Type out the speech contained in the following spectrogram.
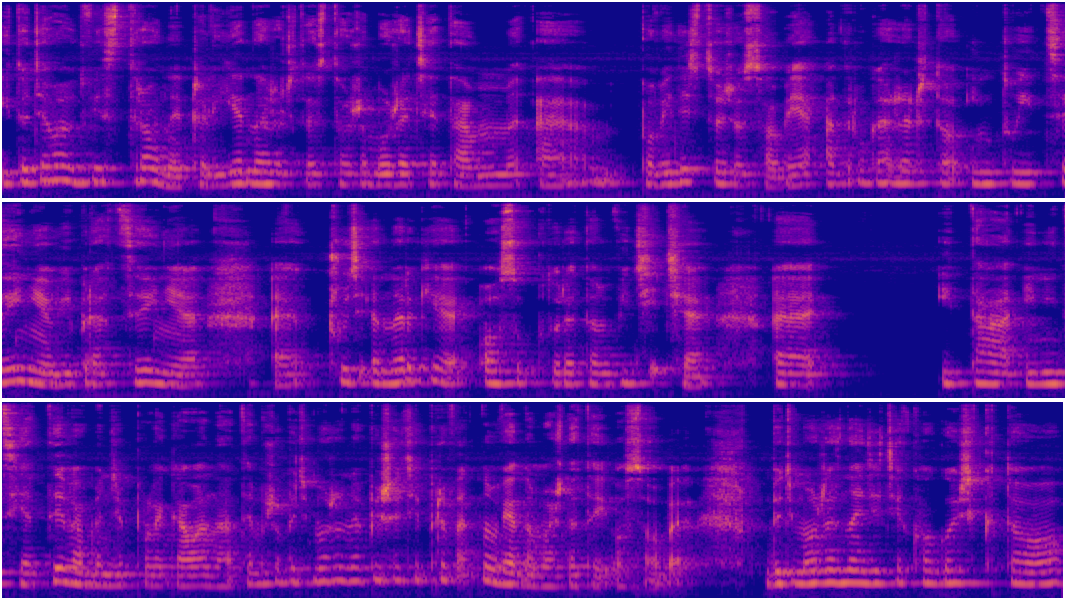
i to działa w dwie strony, czyli jedna rzecz to jest to, że możecie tam e, powiedzieć coś o sobie, a druga rzecz to intuicyjnie, wibracyjnie e, czuć energię osób, które tam widzicie e, i ta inicjatywa będzie polegała na tym, że być może napiszecie prywatną wiadomość do tej osoby. Być może znajdziecie kogoś, kto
